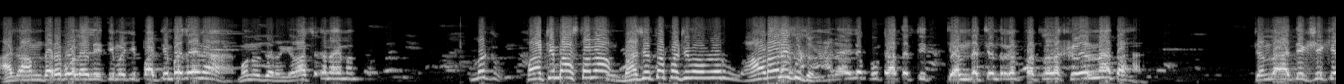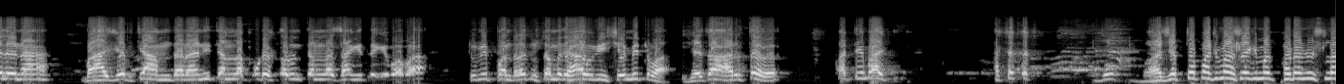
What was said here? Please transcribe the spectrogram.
आज आमदार बोलायला ती म्हणजे पाठिंबाच आहे ना म्हणून जरा असं का नाही म्हणतो? मग पाठिंबा असताना भाजपचा पाठिंबा आडाले कुठं? आणायला कुठं? आता ती त्यांना चंद्रकांत पाटलाला कळेल ना आता. त्यांना अध्यक्ष केले ना. भाजपच्या आमदारांनी त्यांना पुढे करून त्यांना सांगितलं की बाबा तुम्ही पंधरा दिवसामध्ये हा विषय मिटवा. ह्याचा अर्थ पाठिंबा असं कसं? जो भाजपचा पाठिंबा असला की मग फडणवीसला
